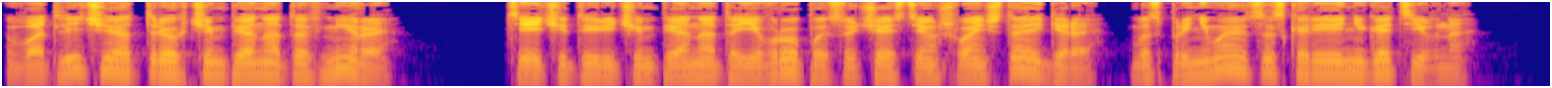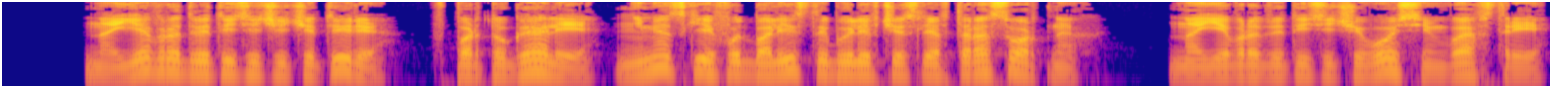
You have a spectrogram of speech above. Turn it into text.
В отличие от трех чемпионатов мира, те четыре чемпионата Европы с участием Швайнштайгера воспринимаются скорее негативно. На Евро-2004 в Португалии немецкие футболисты были в числе второсортных. На Евро-2008 в Австрии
